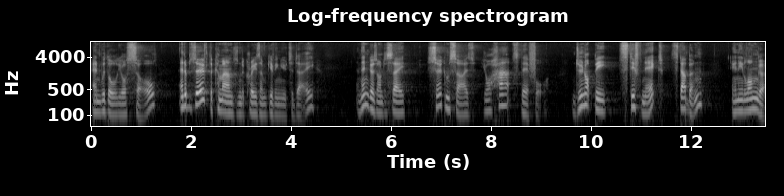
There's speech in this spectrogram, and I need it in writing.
and with all your soul, and observe the commands and decrees I'm giving you today. And then goes on to say, Circumcise your hearts, therefore. Do not be stiff necked, stubborn any longer.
